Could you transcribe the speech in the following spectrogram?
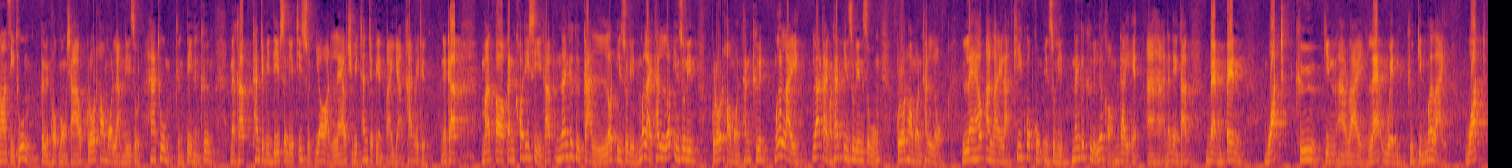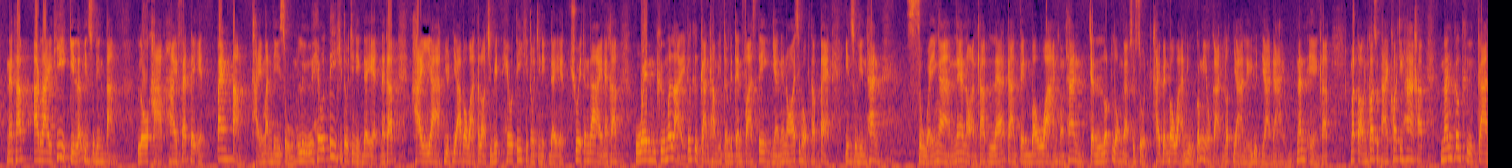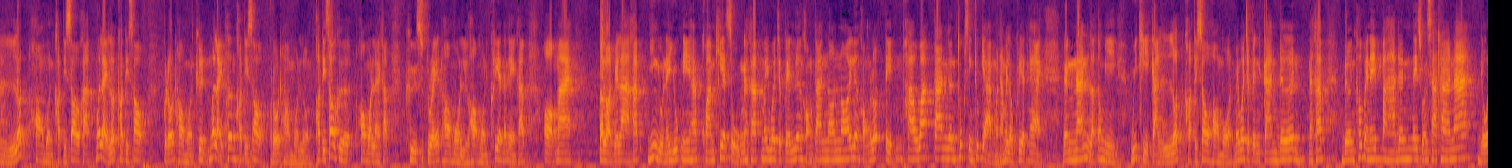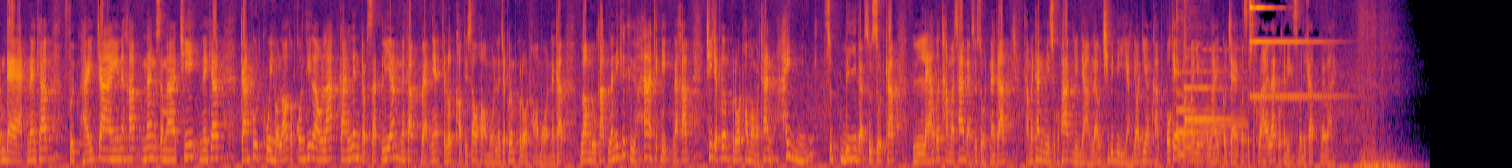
นอน4ี่ทุ่มตื่น6กโมงเช้าโกรทฮอร์โมนหลังดีสุด5้าทุ่มถึงตีหนึ่งครึ่งนะครับท่านจะมี Deep Sleep ที่สุดยอด แล้วชีวิตท่านจะเปลี่ยนไปอย่างคาดไม่ถึงนะครับมาต่อกันข้อทีสี่ 4 ครับ นั่นก็คือการลดอินซูลิน เมื่อไหร่ท่านลดอินซูลินโกรทฮอร์โมนท่านขึ้น เมื่อไหร่ร่างกายของท่านอินซูลินสูงโกรทฮอร์โมนท่านลง แล้วอะไรล่ะที่ควบคุมอินซูลิน นั่นก็คือเรื่องของไดเอทอาหารนั่นเองครับแบ่งเป็น what คือกินอะไรและ when คือกินเมื่อไหร่ what นะครับอะไรที่กินแล้วอินซูลินต่ำ low carb high fat diet แป้งต่ำไขมันดีสูง หรือ healthy ketogenic diet นะครับใครอยากหยุดยาเบาหวานตลอดชีวิต healthy ketogenic diet ช่วยท่านได้นะครับ when คือเมื่อไหร่ก็คือการทำ intermittent fasting อย่างน้อยๆ16ทับ8อินซูลินท่านสวยงามแน่นอนครับ และการเป็นเบาหวานของท่านจะลดลงแบบสุดๆ ใครเป็นเบาหวานอยู่ก็มีโอกาสลดยาหรือหยุดยาได้นั่นเองครับ มาต่อกันข้อสุดท้ายข้อที่ 5 ครับ นั่นก็คือการลดฮอร์โมนคอร์ติซอลครับ เมื่อไหร่ลดคอร์ติซอลโกรทฮอร์โมนขึ้น เมื่อไหร่เพิ่มคอร์ติซอลโกรทฮอร์โมนลง คอร์ติซอลคือฮอร์โมนอะไรครับ คือสเตรสฮอร์โมนหรือฮอร์โมนเครียดนั่นเองครับ ออกมา ตลอดเวลาครับ ยิ่งอยู่ในยุคนี้ครับ ความเครียดสูงนะครับ ไม่ว่าจะเป็นเรื่องของการนอนน้อย เรื่องของรถติด ภาวะการเงินทุกสิ่งทุกอย่างมันทำให้เราเครียดง่าย ดังนั้นเราต้องมีวิธีการลดคอร์ติซอลฮอร์โมน ไม่ว่าจะเป็นการเดินนะครับ เดินเข้าไปในป่า เดินในสวนสาธารณะ โดนแดดนะครับ ฝึกหายใจนะครับ นั่งสมาธินะครับ การพูดคุยหัวเราะกับคนที่เรารัก การเล่นกับสัตว์เลี้ยงนะครับ แบบนี้จะลดคอร์ติซอลฮอร์โมนและจะเพิ่มโกรทฮอร์โมนนะครับ ลองดูครับครับและนี่ก็คือ 5 เทคนิคนะครับที่จะเพิ่มโกรทฮอร์โมนของท่านให้สุดดีแบบสุดๆครับแล้วก็ธรรมชาติแบบสุดๆนะครับทำให้ท่านมีสุขภาพยืนยาวแล้วชีวิตดีอย่างยอดเยี่ยมครับโอเคก่อนไปอย่าลืมกดไลค์กดแชร์กด subscribe และกดกระดิ่งสวัสดีครับบ๊ายบาย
